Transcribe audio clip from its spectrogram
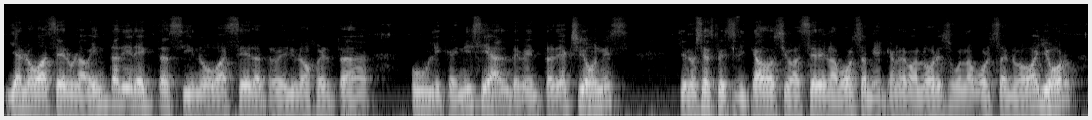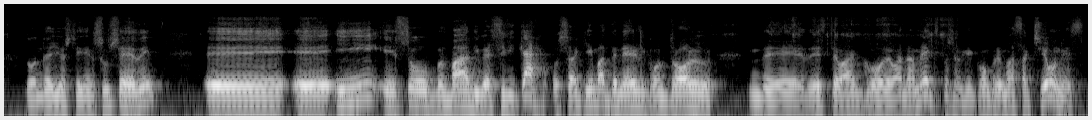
ya no va a ser una venta directa, sino va a ser a través de una oferta pública inicial de venta de acciones que no se ha especificado si va a ser en la Bolsa Mexicana de Valores o en la Bolsa de Nueva York, donde ellos tienen su sede. Eh, eh, y eso pues, va a diversificar. O sea, ¿quién va a tener el control de, este banco de Banamex? Pues el que compre más acciones,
